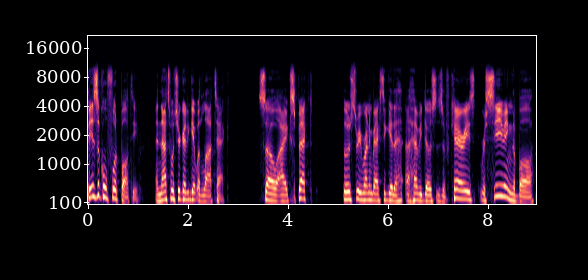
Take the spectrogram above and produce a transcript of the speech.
physical football team. And that's what you're going to get with La Tech. So I expect those three running backs to get a, a heavy doses of carries, receiving the ball.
